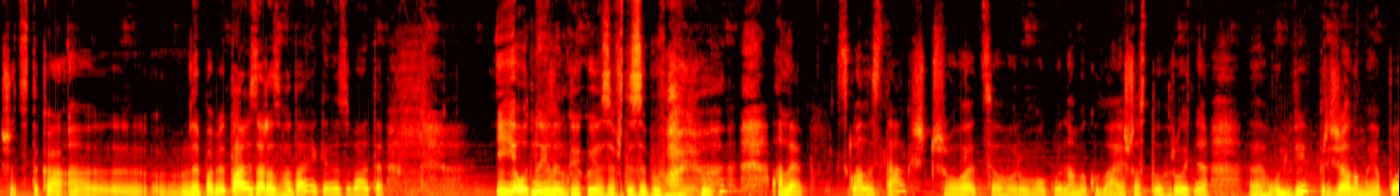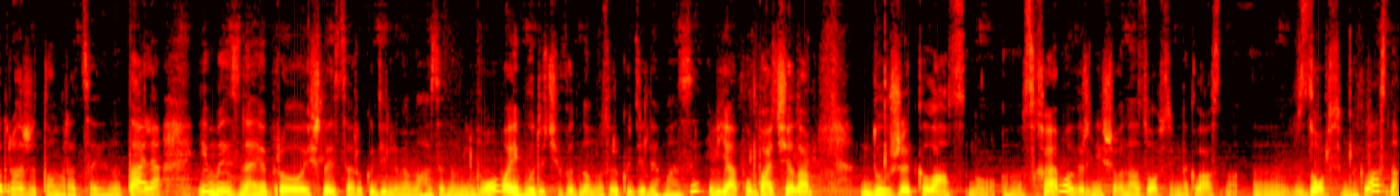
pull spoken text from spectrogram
що це така, е, не пам'ятаю, зараз згадаю, як її називати. І одну ялинку, яку я завжди забуваю. Але склалось так, що цього року на Миколая, 6 грудня, е, у Львів приїжджала моя подруга Житомира, це є Наталя, і ми з нею пройшлися рукодільними магазинами Львова. І будучи в одному з рукодільних магазинів, я побачила дуже класну е, схему. Вірніше, вона зовсім не класна. е, Зовсім не класна.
